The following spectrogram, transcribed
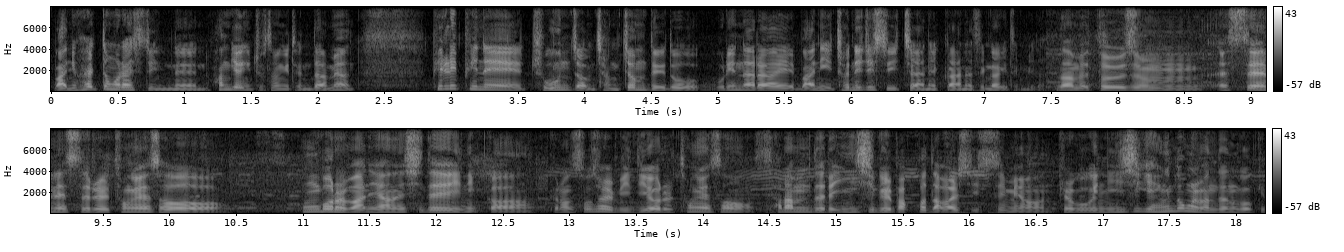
많이 활동을 할 수 있는 환경이 조성이 된다면 필리핀의 좋은 점, 장점들도 우리나라에 많이 전해질 수 있지 않을까 하는 생각이 듭니다. 그다음에 또 요즘 SNS를 통해서 홍보를 많이 하는 시대이니까 그런 소셜 미디어를 통해서 사람들의 인식을 바꿔 나갈 수 있으면 결국엔 인식이 행동을 만드는 거기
